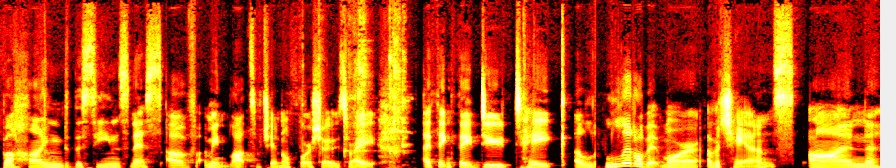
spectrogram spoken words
behind the scenesness of. I mean, lots of Channel Four shows, right? I think they do take a little bit more of a chance on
